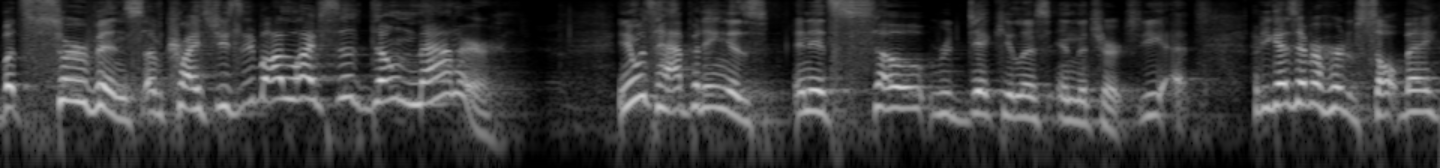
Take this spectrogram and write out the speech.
but servants of Christ Jesus? My life says don't matter. You know what's happening is, and it's so ridiculous in the church. Have you guys ever heard of Salt Bae?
